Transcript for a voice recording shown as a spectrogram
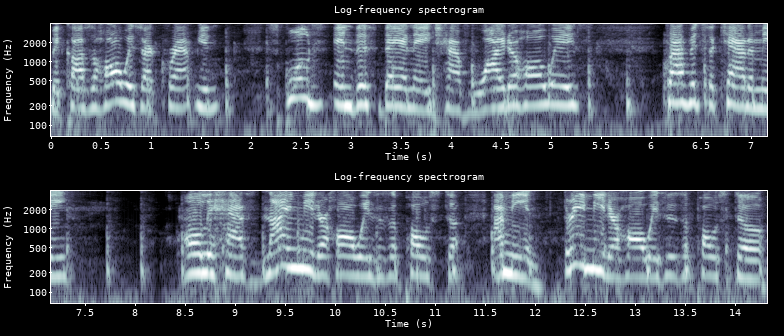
because the hallways are cramped. You, schools in this day and age have wider hallways. Kravitz Academy only has 9 meter hallways as opposed to, I mean, 3 meter hallways as opposed to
